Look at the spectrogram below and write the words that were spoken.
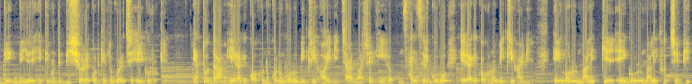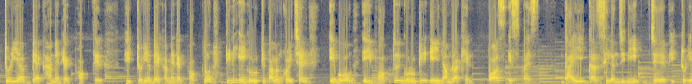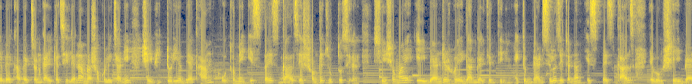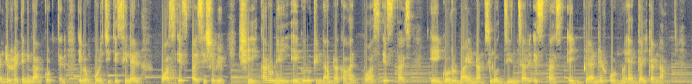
দিক দিয়ে ইতিমধ্যে বিশ্ব রেকর্ড কিন্তু করেছে এই গরুটি। এত দাম, এর আগে কখনো কোনো গরু বিক্রি হয়নি। চার মাসের এইরকম সাইজের গরু এর আগে কখনো বিক্রি হয়নি। এই গরুর মালিককে এই গরুর মালিক হচ্ছে ভিক্টোরিয়া ব্যাকহামের এক ভক্তের। ভিক্টোরিয়া ব্যাকহামের এক ভক্ত, তিনি এই গরুটি পালন করেছেন এবং এই ভক্তই গরুটির এই নাম রাখেন, পস স্পাইস। গায়িকা ছিলেন যিনি, যে ভিক্টোরিয়া ব্যাকহাম একজন গায়িকা ছিলেন, আমরা সকলেই জানি, সেই ভিক্টোরিয়া ব্যাকহাম প্রথমে স্পাইস গার্লস এর সঙ্গে যুক্ত ছিলেন। সেই সময় এই ব্যান্ডের হয়ে গান গাইতেন তিনি। একটা ব্যান্ড ছিল যেটার নাম স্পাইস গার্লস এবং সেই ব্যান্ডের হয়ে তিনি গান করতেন এবং পরিচিতি ছিলেন পস স্পাইস হিসেবে। সেই কারণেই এই গরুটির নাম রাখা হয় পস স্পাইস। এই গরুর মায়ের নাম ছিল জিঞ্জার স্পাইস এই ব্র্যান্ডের অন্য এক গায়িকার নাম।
